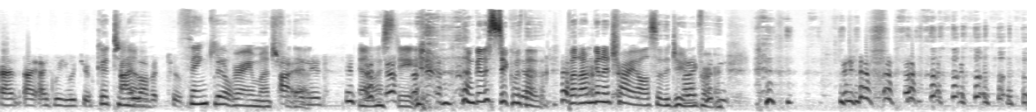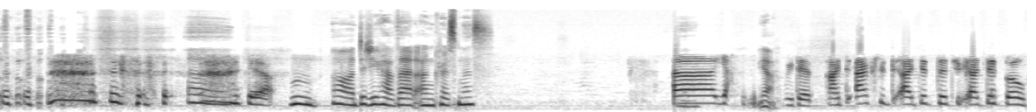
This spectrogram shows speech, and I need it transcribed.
And I agree with you. Good to know. I love it too. Thank you very much for Uh, that honesty. I'm going to stick with Yeah. it, but I'm going to try also the juniper. yeah. Mm. Oh, did you have that on Christmas? Uh, yeah. Yeah. We did. I actually I did the I did both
